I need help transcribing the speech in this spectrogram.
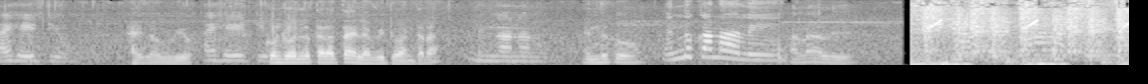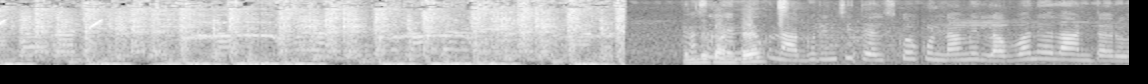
I hate you I love you I hate you కొన్ని రోజుల తర్వాత ఐ లవ్ యూ టూ అంటారా? నేను అనను. ఎందుకు? ఎందుకు అనాలి? అనాలి. ఎందుకంటే ఎందుకు? నా గురించి తెలుసుకోకుండా మీరు లవ్ అని ఎలా అంటారు?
